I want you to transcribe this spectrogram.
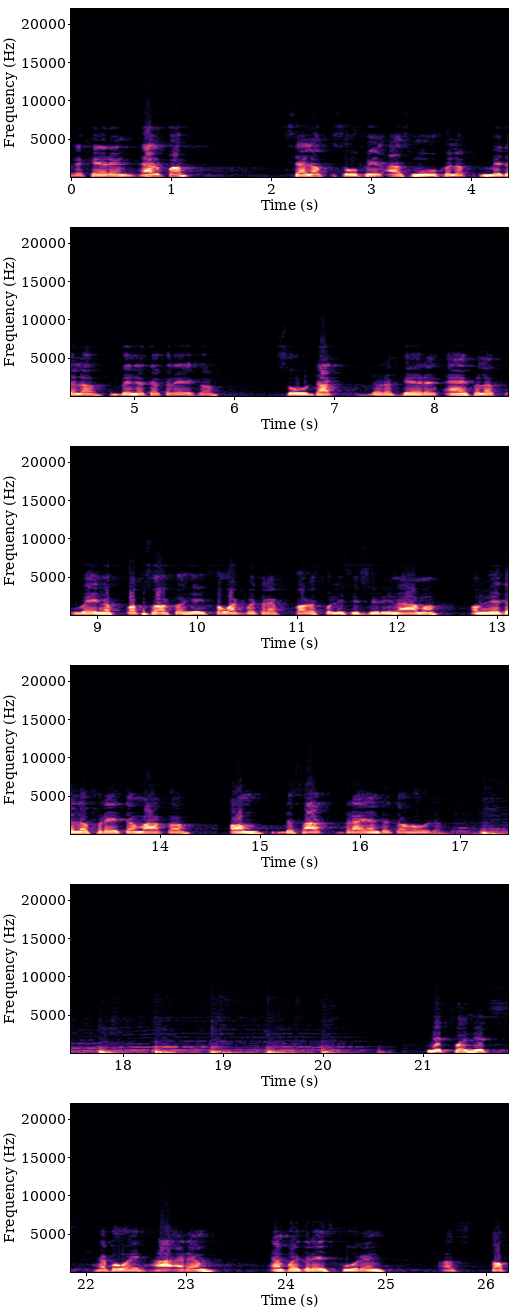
regering helpen zelf zoveel als mogelijk middelen binnen te krijgen. Zodat de regering eigenlijk weinig kopzorgen heeft voor wat betreft Korpspolitie Suriname om middelen vrij te maken om de zaak draaiende te houden. Niet voor niets hebben wij HRM en bedrijfsvoering als top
